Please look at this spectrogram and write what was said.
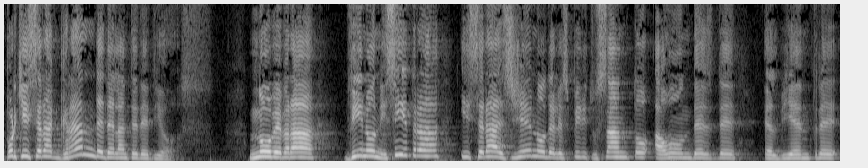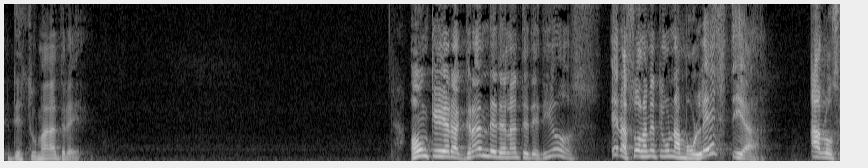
porque será grande delante de Dios. No beberá vino ni sidra, y será lleno del Espíritu Santo aún desde el vientre de su madre. Aunque era grande delante de Dios, era solamente una molestia a los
